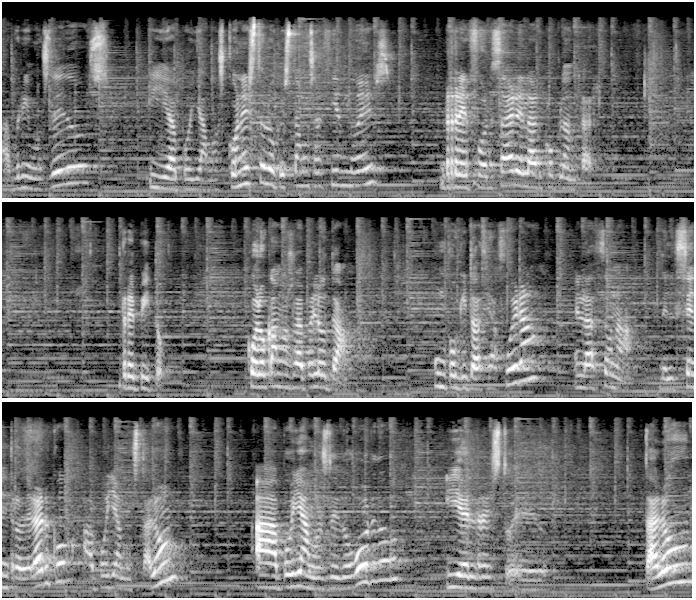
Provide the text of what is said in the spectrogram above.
abrimos dedos y apoyamos. Con esto lo que estamos haciendo es reforzar el arco plantar. Repito, colocamos la pelota un poquito hacia afuera, en la zona del centro del arco, apoyamos talón, apoyamos dedo gordo y el resto de dedo. Talón,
